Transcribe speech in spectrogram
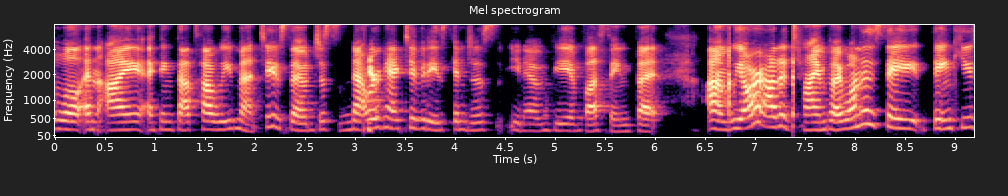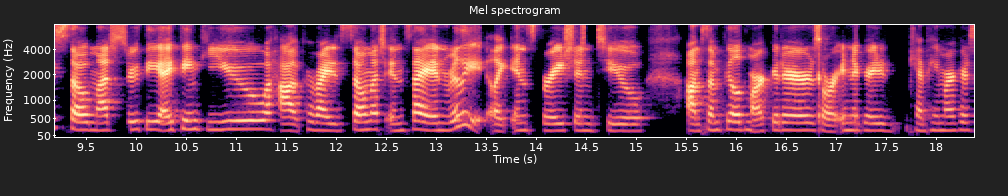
well and i i think that's how we met too so just networking activities can just you know be a blessing but um, we are out of time, but I want to say thank you so much, Sruthi. I think you have provided so much insight and really like inspiration to um, some field marketers or integrated campaign marketers,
